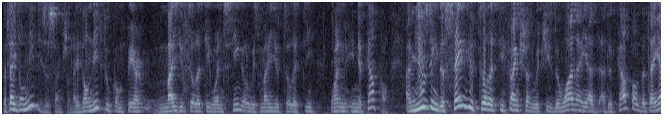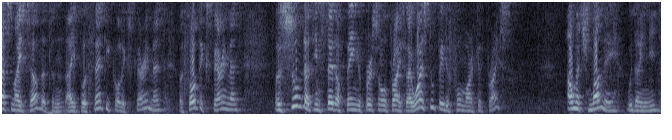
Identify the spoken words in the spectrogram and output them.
But I don't need this assumption. I don't need to compare my utility when single with my utility when in a couple. I'm using the same utility function, which is the one I had at a couple, but I ask myself, that's an hypothetical experiment, a thought experiment, assume that instead of paying a personal price, I was to pay the full market price. How much money would I need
